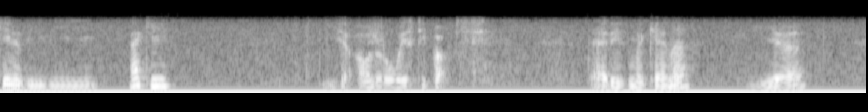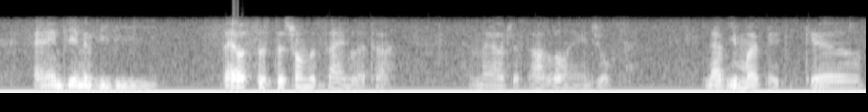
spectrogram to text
Genevieve. Mackie. These are our little Westie pups. That is McKenna. Here. And Genevieve. They are sisters from the same litter. And they are just our little angels. Love you, my baby girl.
